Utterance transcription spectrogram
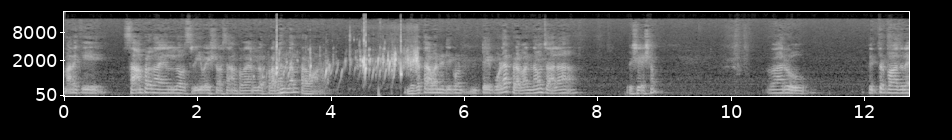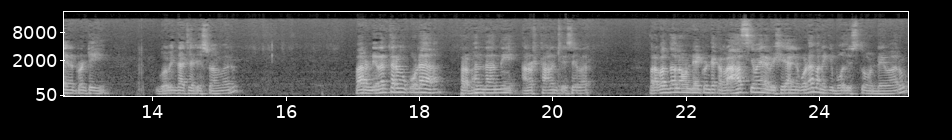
మనకి సాంప్రదాయంలో శ్రీ వైష్ణవ సాంప్రదాయంలో ప్రబంధం ప్రమాణం. మిగతావన్నిటి కంటే కూడా ప్రబంధం చాలా విశేషం. వారు పితృపాదులైనటువంటి గోవిందాచార్య స్వామి వారు వారు నిరంతరం కూడా ప్రబంధాన్ని అనుష్ఠానం చేసేవారు. ప్రబంధంలో ఉండేటువంటి ఒక రహస్యమైన విషయాల్ని కూడా మనకి బోధిస్తూ ఉండేవారు.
